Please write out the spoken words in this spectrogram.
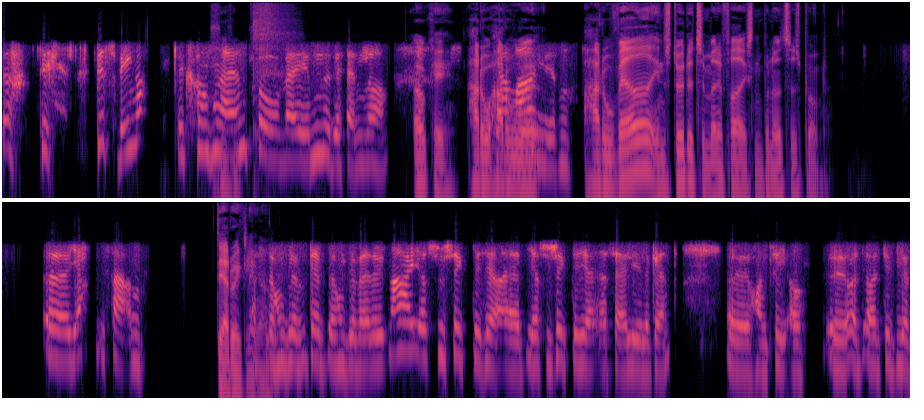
Ja, det, det svinger. Det kommer an på, hvad emne det handler om. Okay. Har du, har, du, øh, har du været en støtte til Mette Frederiksen på noget tidspunkt? Øh, ja, i starten. Det er du ikke længere? Altså, hun blev, det, hun blev valgt. Nej, jeg synes ikke, det her er, jeg synes ikke, det her er særlig elegant øh, håndteret. Øh, og, og det bliver,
